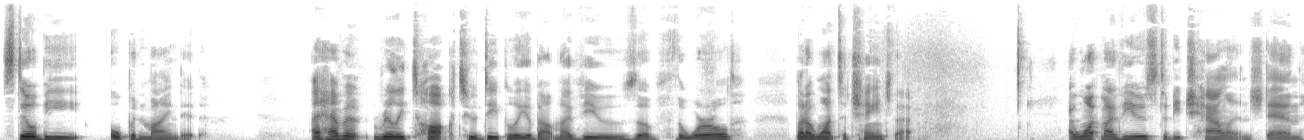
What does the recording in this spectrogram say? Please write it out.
still be open minded. I haven't really talked too deeply about my views of the world, but I want to change that. I want my views to be challenged, and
